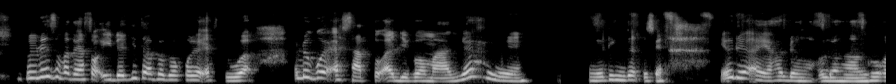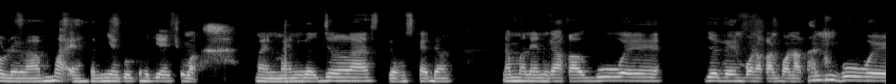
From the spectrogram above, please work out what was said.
gue udah sempat yang sok ide gitu apa gue kuliah S2 aduh gue S1 aja gue mager ya jadi enggak terus ya. Ya udah ayah udah udah nganggur udah lama ya. Tadinya gue kerja cuma main-main gak jelas terus kadang nemenin kakak gue jagain ponakan-ponakan gue.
